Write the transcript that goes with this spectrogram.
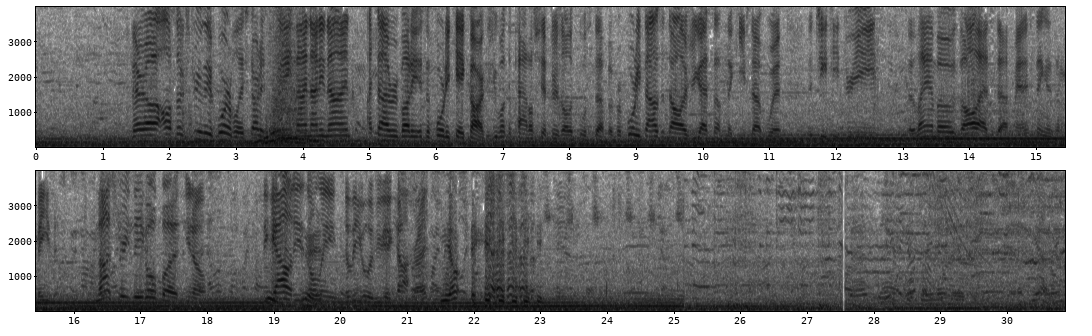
They're uh, also extremely affordable. They start at $28,999. I tell everybody it's a 40K car because you want the paddle shifters, all the cool stuff. But for $40,000, you got something that keeps up with the GT3s, the Lambos, the, all that stuff, man. This thing is amazing. It's not street legal, but, you know, legality is only illegal if you get caught, right? Yep. one, two, and four, and they should have been one, two, three, but they're already getting cars. That lights out on the side. And a V8 or anything bigger, I mean, like Fuel mileage, all that shit, more than that. Yeah.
